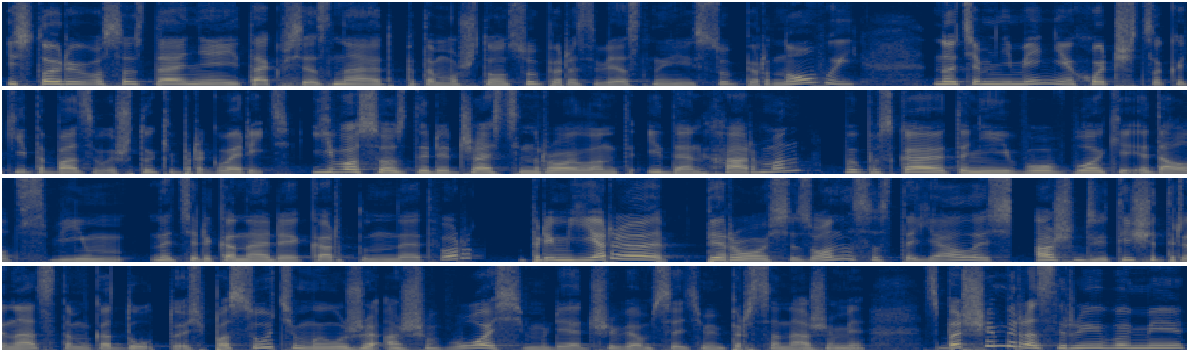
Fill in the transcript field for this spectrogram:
историю его создания и так все знают, потому что он супер известный и супер новый, но тем не менее хочется какие-то базовые штуки проговорить. Его создали Джастин Ройланд и Дэн Хармон. Выпускают они его в блоке Adult Swim на телеканале Cartoon Network. Премьера первого сезона состоялась аж в 2013 году. То есть, по сути, мы уже аж 8 лет живем с этими персонажами. С большими разрывами,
